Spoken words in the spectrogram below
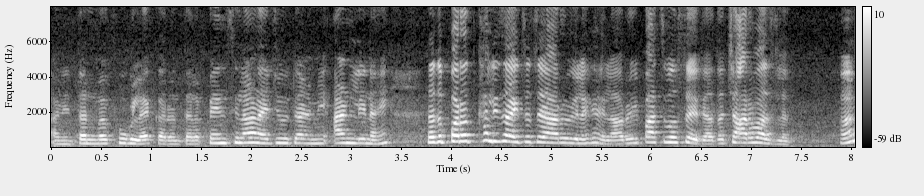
आणि तन्मय फुगलाय कारण त्याला पेन्सिल आणायची होती आणि मी आणली नाही. तर आता परत खाली जायचंच आहे आरोहीला घ्यायला. आरोही पाच वाजता येते आता चार वाजल्यात हां?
